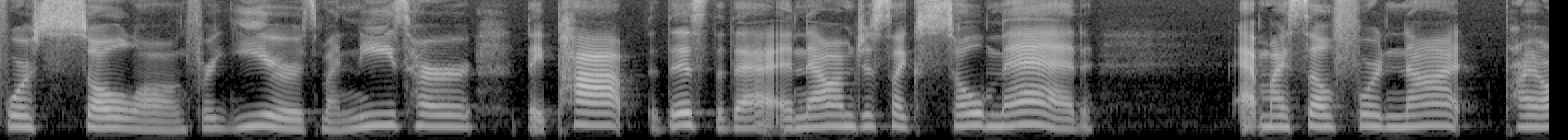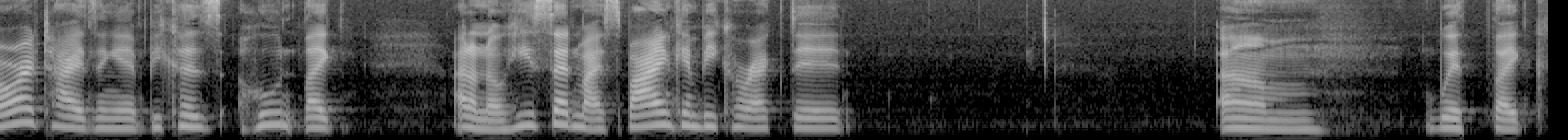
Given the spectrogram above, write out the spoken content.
for so long, for years. My knees hurt, they pop, the this, the that. And now I'm just like so mad at myself for not prioritizing it because who, like, I don't know. He said my spine can be corrected um, with like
